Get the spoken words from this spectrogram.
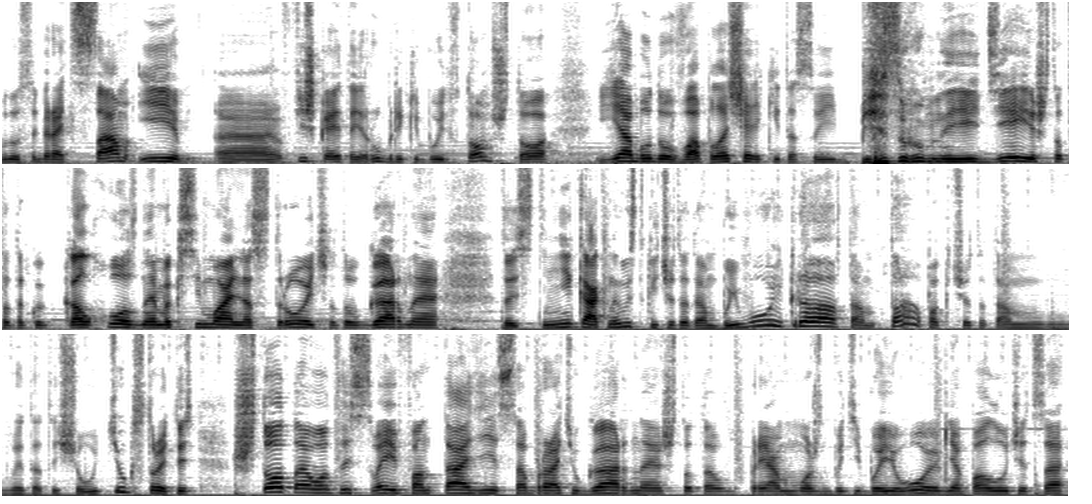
буду собирать сам. И э, фишка этой рубрики будет в том, что я буду воплощать какие-то свои безумные идеи, что-то такое колхозное максимально строить, что-то угарное. То есть не как на выставке что-то там боевой крафт, там тапок, что-то там в этот еще утюг строить. То есть что-то вот из своей фантазии собрать угарное, что-то прям может быть и боевое у меня получится.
